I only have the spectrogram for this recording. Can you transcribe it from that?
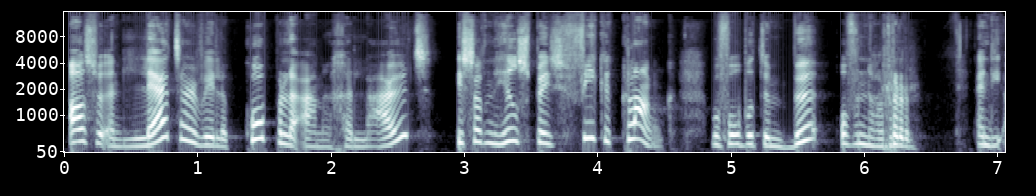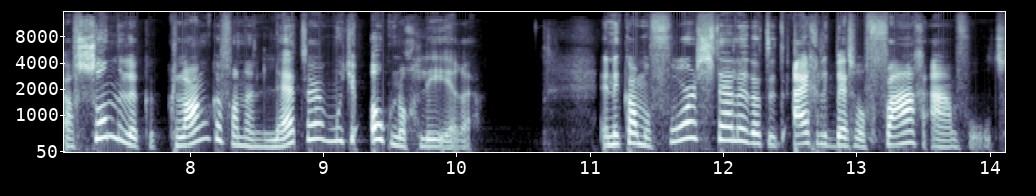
Als we een letter willen koppelen aan een geluid, is dat een heel specifieke klank, bijvoorbeeld een b of een r. En die afzonderlijke klanken van een letter moet je ook nog leren. En ik kan me voorstellen dat het eigenlijk best wel vaag aanvoelt.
